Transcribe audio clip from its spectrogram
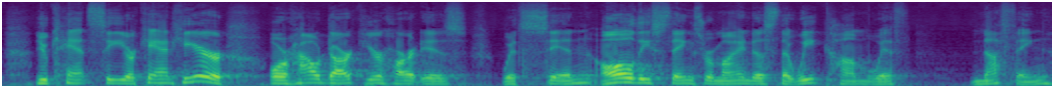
you can't see or can't hear or how dark your heart is with sin. All these things remind us that we come with nothing,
